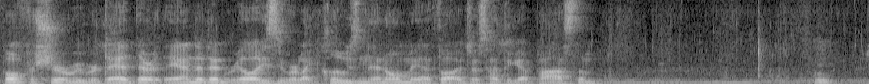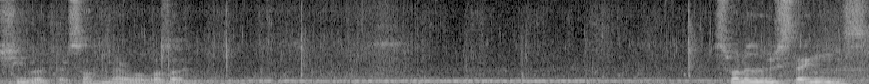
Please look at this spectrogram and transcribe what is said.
Thought for sure we were dead there at the end. I didn't realize they were like closing in on me. I thought I just had to get past them. Oh, she looked at something there. What was it? It's one of those things.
